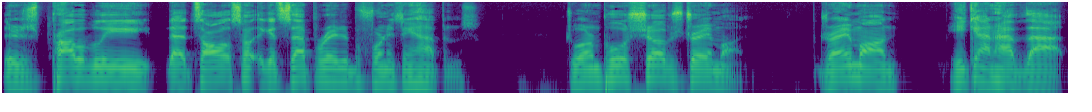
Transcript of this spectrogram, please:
There's probably that's all. So it gets separated before anything happens. Jordan Poole shoves Draymond. Draymond, he can't have that.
